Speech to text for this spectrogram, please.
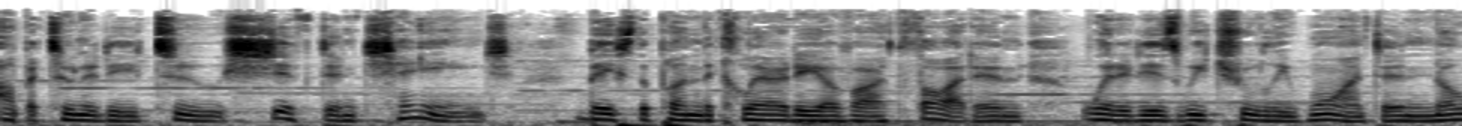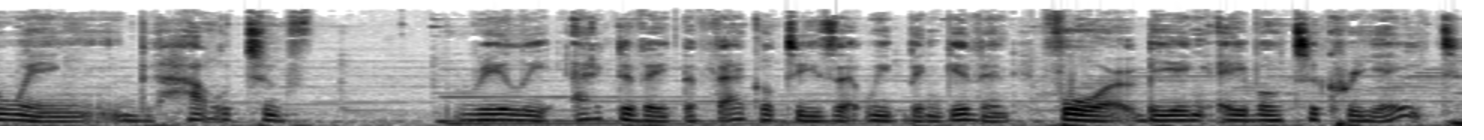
opportunity to shift and change based upon the clarity of our thought and what it is we truly want and knowing how to really activate the faculties that we've been given for being able to create.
